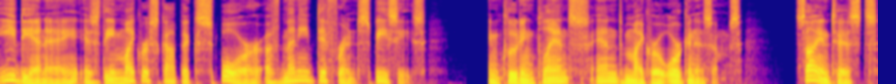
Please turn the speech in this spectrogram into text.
eDNA is the microscopic spore of many different species, including plants and microorganisms. Scientists,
